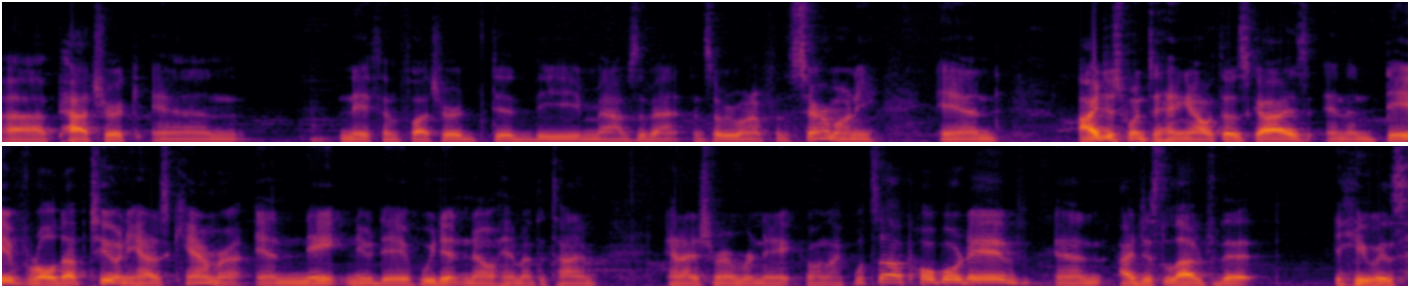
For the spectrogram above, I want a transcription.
Uh, Patrick and Nathan Fletcher did the Mavs event, and so we went up for the ceremony, and I just went to hang out with those guys, and then Dave rolled up too, and he had his camera. And Nate knew Dave. We didn't know him at the time, and I just remember Nate going like, "What's up, Hobo Dave?" And I just loved that he was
